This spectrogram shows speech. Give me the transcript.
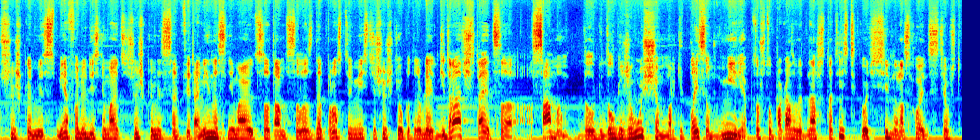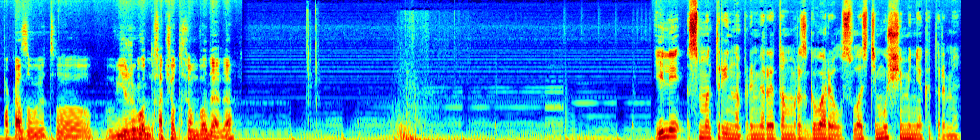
шишками, с мефа люди снимаются шишками, с амфетамина снимаются, там, с ЛСД просто вместе шишки употребляют. Гидрат считается самым дол- долгоживущим маркетплейсом в мире. То, что показывает наша статистика, очень сильно расходится с тем, что показывают э, в ежегодных отчетах МВД, да. Или смотри, например, я там разговаривал с властимущими некоторыми,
